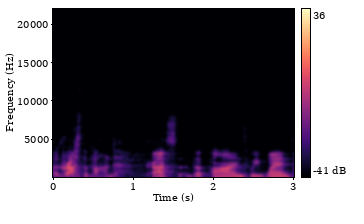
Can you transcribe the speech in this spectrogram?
across the pond. Across the pond, we went,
